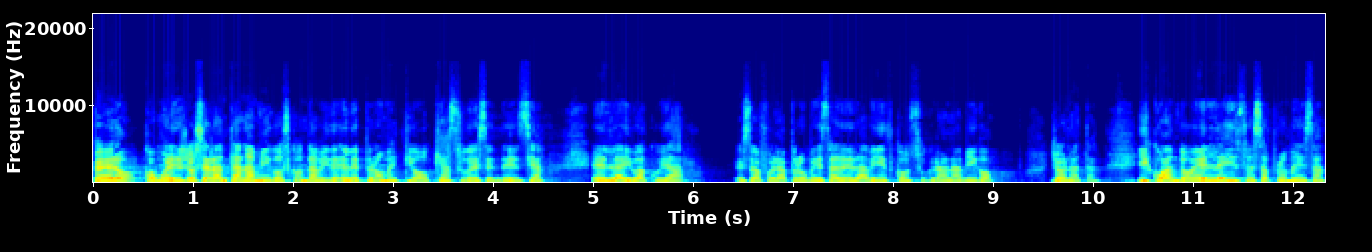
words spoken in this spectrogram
Pero como ellos eran tan amigos con David, él le prometió que a su descendencia él la iba a cuidar. Esa fue la promesa de David con su gran amigo Jonathan. Y cuando él le hizo esa promesa,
